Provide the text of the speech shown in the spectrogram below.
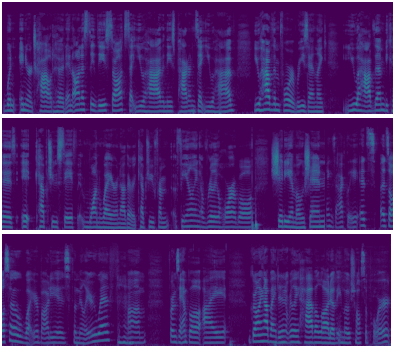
when in your childhood and honestly these thoughts that you have and these patterns that you have you have them for a reason like you have them because it kept you safe in one way or another it kept you from feeling a really horrible shitty emotion Exactly. It's it's also what your body is familiar with. Mm-hmm. Um, for example, I growing up I didn't really have a lot of emotional support.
